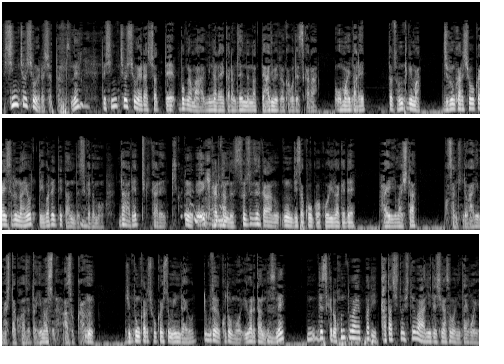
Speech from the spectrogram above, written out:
新潮師匠がいらっしゃったんですね。で、新潮師匠がいらっしゃって、僕がまあ、見習いから前年になって初めての顔ですから、お前誰？と、その時まあ、自分から紹介するなよって言われてたんですけども、うん、誰って聞かれ、聞かれたんです、ね、聞かれたんです。それですから、あの、うん、実は高校こういうわけで、入りました。小三人と入りました。小ハゼと言いますな。あ、そっか、うん。自分から紹介してもいいんだよ。みたいなことも言われたんですね。うん、ですけど、本当はやっぱり形としては兄弟子がそばにいた方がいい。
